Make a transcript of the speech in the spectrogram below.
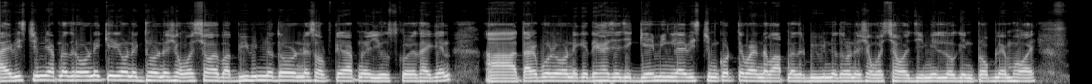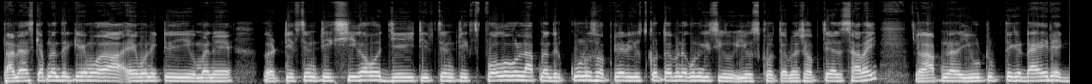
লাইভ স্ট্রিম আপনাদের অনেকেরই অনেক ধরনের সমস্যা হয় বা বিভিন্ন ধরনের সফটওয়্যার আপনারা ইউজ করে থাকেন। তারপরে অনেকে দেখা যায় যে গেমিং লাইভ স্ট্রিম করতে পারেন না বা আপনাদের বিভিন্ন ধরনের সমস্যা হয় জিমেল লগ ইন প্রবলেম হয়। তো আমি আজকে আপনাদেরকে এমন একটি মানে টিপস অ্যান্ড ট্রিক্স শিখাবো। যেই টিপস অ্যান্ড ট্রিক্স ফলো করলে আপনাদের কোনো সফটওয়্যার ইউজ করতে হবে না, কোনো কিছু ইউজ করতে হবে না। সফটওয়্যার ছাড়াই আপনারা ইউটিউব থেকে ডাইরেক্ট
